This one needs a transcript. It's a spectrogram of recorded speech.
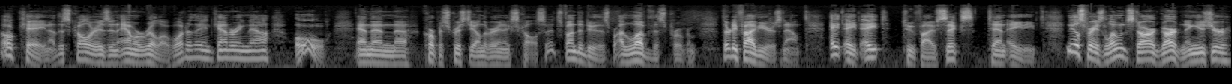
okay, now this caller is in Amarillo. What are they encountering now? Oh, and then uh, Corpus Christi on the very next call. So it's fun to do this. I love this program. 35 years now. 888 256 1080. Neil Sperry's Lone Star Gardening is your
